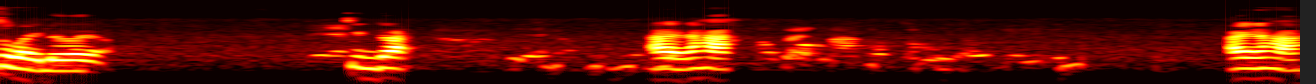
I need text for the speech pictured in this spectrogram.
สวยเลยอะจริงด้วย อะไรนะคะ อะไรนะคะ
